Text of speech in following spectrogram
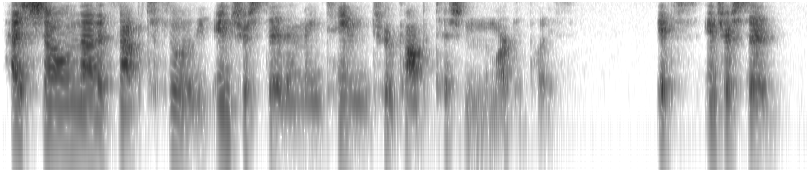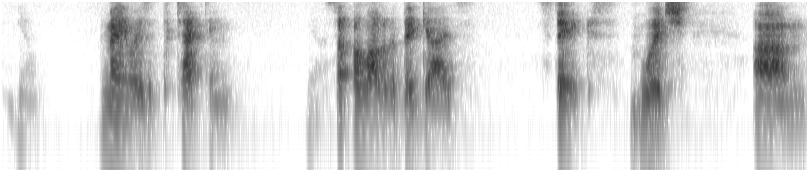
has shown that it's not particularly interested in maintaining true competition in the marketplace. It's interested, you know, in many ways, of protecting you know, a lot of the big guys' stakes, which, um,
